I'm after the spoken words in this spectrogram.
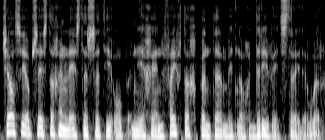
Chelsea op 60 en Leicester City op 59 punte met nog 3 wedstryde oor.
